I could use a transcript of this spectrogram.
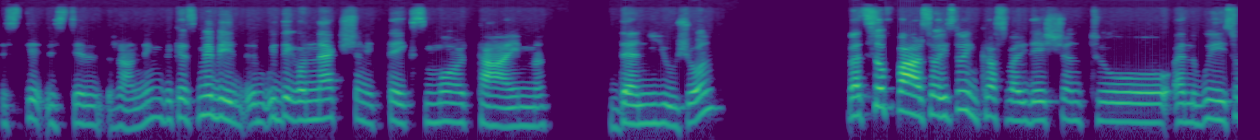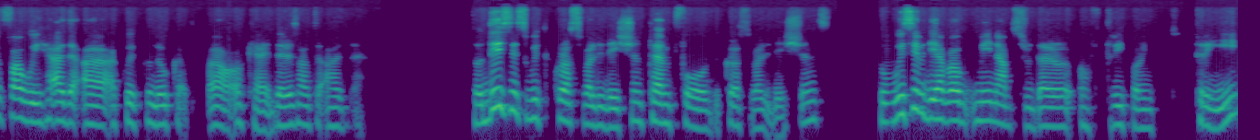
is still, is still running because maybe uh, with the connection it takes more time than usual but so far, so it's doing cross validation to, and we, so far we had a, a quick look at, oh, okay, the results are there. So this is with cross validation, tenfold cross validations. So we see we have a mean absolute error of 3.3.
